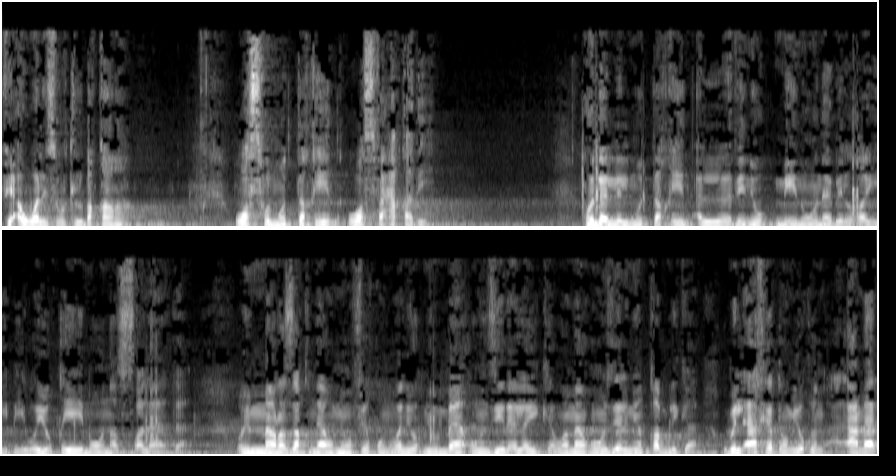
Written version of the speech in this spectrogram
في أول سورة البقرة وصف المتقين وصف عقدي. هدى للمتقين الذين يؤمنون بالغيب ويقيمون الصلاة. ومما رزقناهم ينفقون وليؤمنوا بما أنزل إليك وما أنزل من قبلك. وبالآخرة هم يقولون أعمال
